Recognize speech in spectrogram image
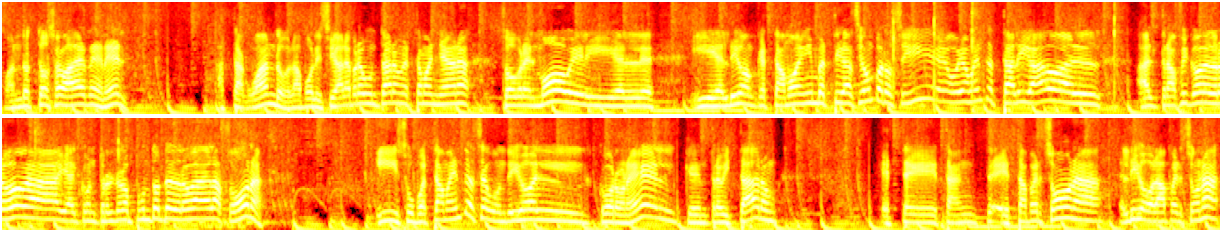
¿cuándo esto se va a detener? ¿Hasta cuándo? La policía le preguntaron esta mañana sobre el móvil y él, y él dijo, aunque estamos en investigación, pero sí, eh, obviamente está ligado al, al tráfico de droga y al control de los puntos de droga de la zona. Y supuestamente, según dijo el coronel que entrevistaron, este, están- esta persona, él dijo, la persona,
